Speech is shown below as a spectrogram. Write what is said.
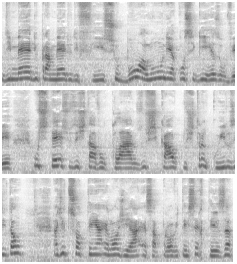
de médio para médio difícil, bom aluno ia conseguir resolver, os textos estavam claros, os cálculos tranquilos, então a gente só tem a elogiar essa prova e tem certeza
